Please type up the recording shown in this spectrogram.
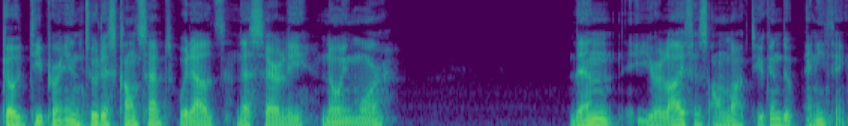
go deeper into this concept without necessarily knowing more, then your life is unlocked. You can do anything.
